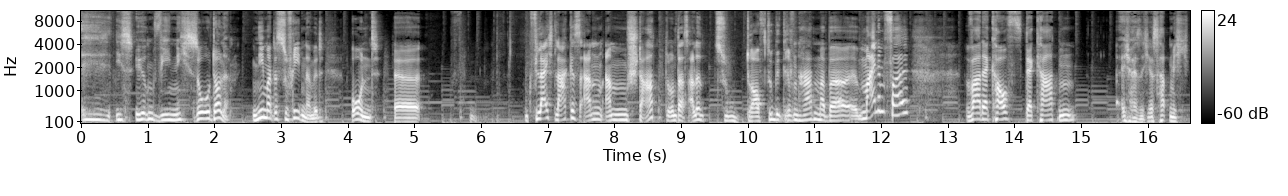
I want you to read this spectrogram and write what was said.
äh, ist irgendwie nicht so dolle. Niemand ist zufrieden damit. Und, äh, vielleicht lag es an, am Start und dass alle zu, drauf zugegriffen haben, aber in meinem Fall war der Kauf der Karten, ich weiß nicht, es hat mich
